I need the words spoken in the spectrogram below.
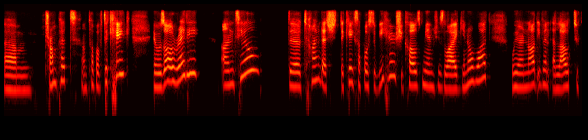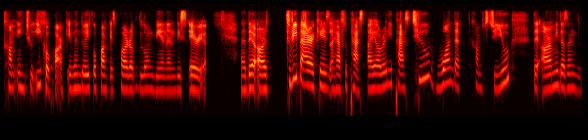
um, trumpet on top of the cake. It was all ready until the time that sh- the cake's supposed to be here, she calls me and she's like, you know what? We are not even allowed to come into Eco Park, even though Eco Park is part of Long and this area. Uh, there are three barricades I have to pass. I already passed two. One that comes to you, the army doesn't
